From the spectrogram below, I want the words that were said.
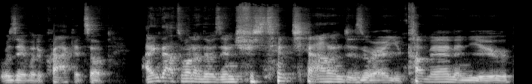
was able to crack it. So I think that's one of those interesting challenges where you come in and you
